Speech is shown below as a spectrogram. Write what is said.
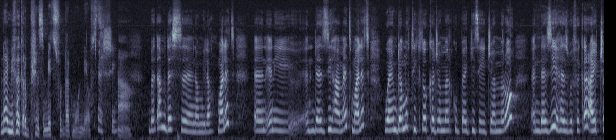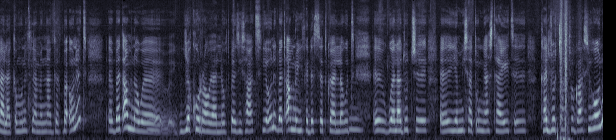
እና የሚፈጥርብሽን ስሜት እሱን ደግሞ እኔ ውስጥ እሺ በጣም ደስ ነው የሚለው ማለት እኔ እንደዚህ አመት ማለት ወይም ደግሞ ቲክቶክ ከጀመርኩበት ጊዜ ጀምሮ እንደዚህ የህዝብ ፍቅር አይቼ አላቅም። እውነት ለመናገር በእውነት በጣም ነው እየኮራው ያለሁት በዚህ ሰዓት የእውነት በጣም ነው እየተደሰትኩ ያለሁት። ወላጆች የሚሰጡኝ አስተያየት ከልጆቻቸው ጋር ሲሆኑ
